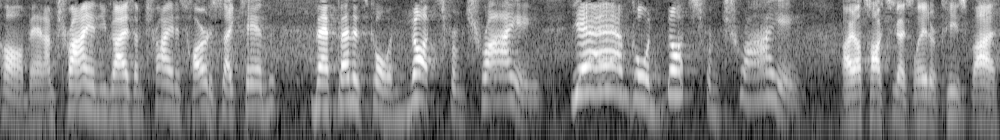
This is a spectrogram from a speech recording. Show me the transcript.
Oh man, I'm trying, you guys. I'm trying as hard as I can. This, Matt Bennett's going nuts from trying. Yeah, I'm going nuts from trying. All right, I'll talk to you guys later. Peace. Bye.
